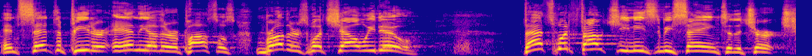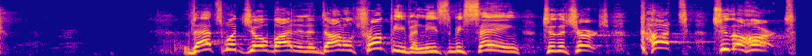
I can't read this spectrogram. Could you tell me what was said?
and said to Peter and the other apostles, Brothers, what shall we do? That's what Fauci needs to be saying to the church. That's what Joe Biden and Donald Trump even needs to be saying to the church. Cut to the heart.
